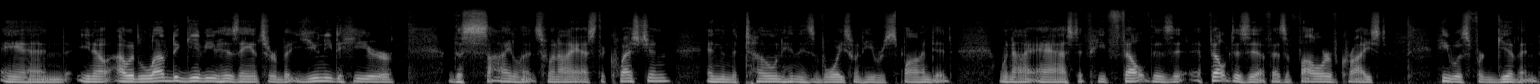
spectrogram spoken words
And, you know, I would love to give you his answer, but you need to hear the silence when I asked the question and then the tone in his voice when he responded. When I asked if he felt as if, felt as if as a follower of Christ he was forgiven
